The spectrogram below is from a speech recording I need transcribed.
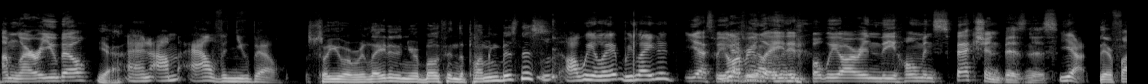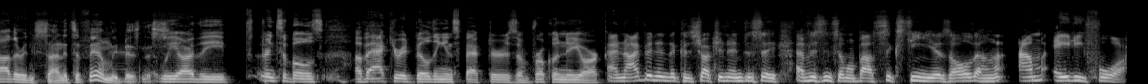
I'm Larry Ubell. Yeah. And I'm Alvin Ubell. So you are related and you're both in the plumbing business? Are we rela- related? Yes, we Yes, are we are related, related. but we are in the home inspection business. Yeah. They're father and son. It's a family business. We are the principals of Accurate Building Inspectors of Brooklyn, New York. And I've been in the construction industry ever since I'm about 16 years old. And I'm 84.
